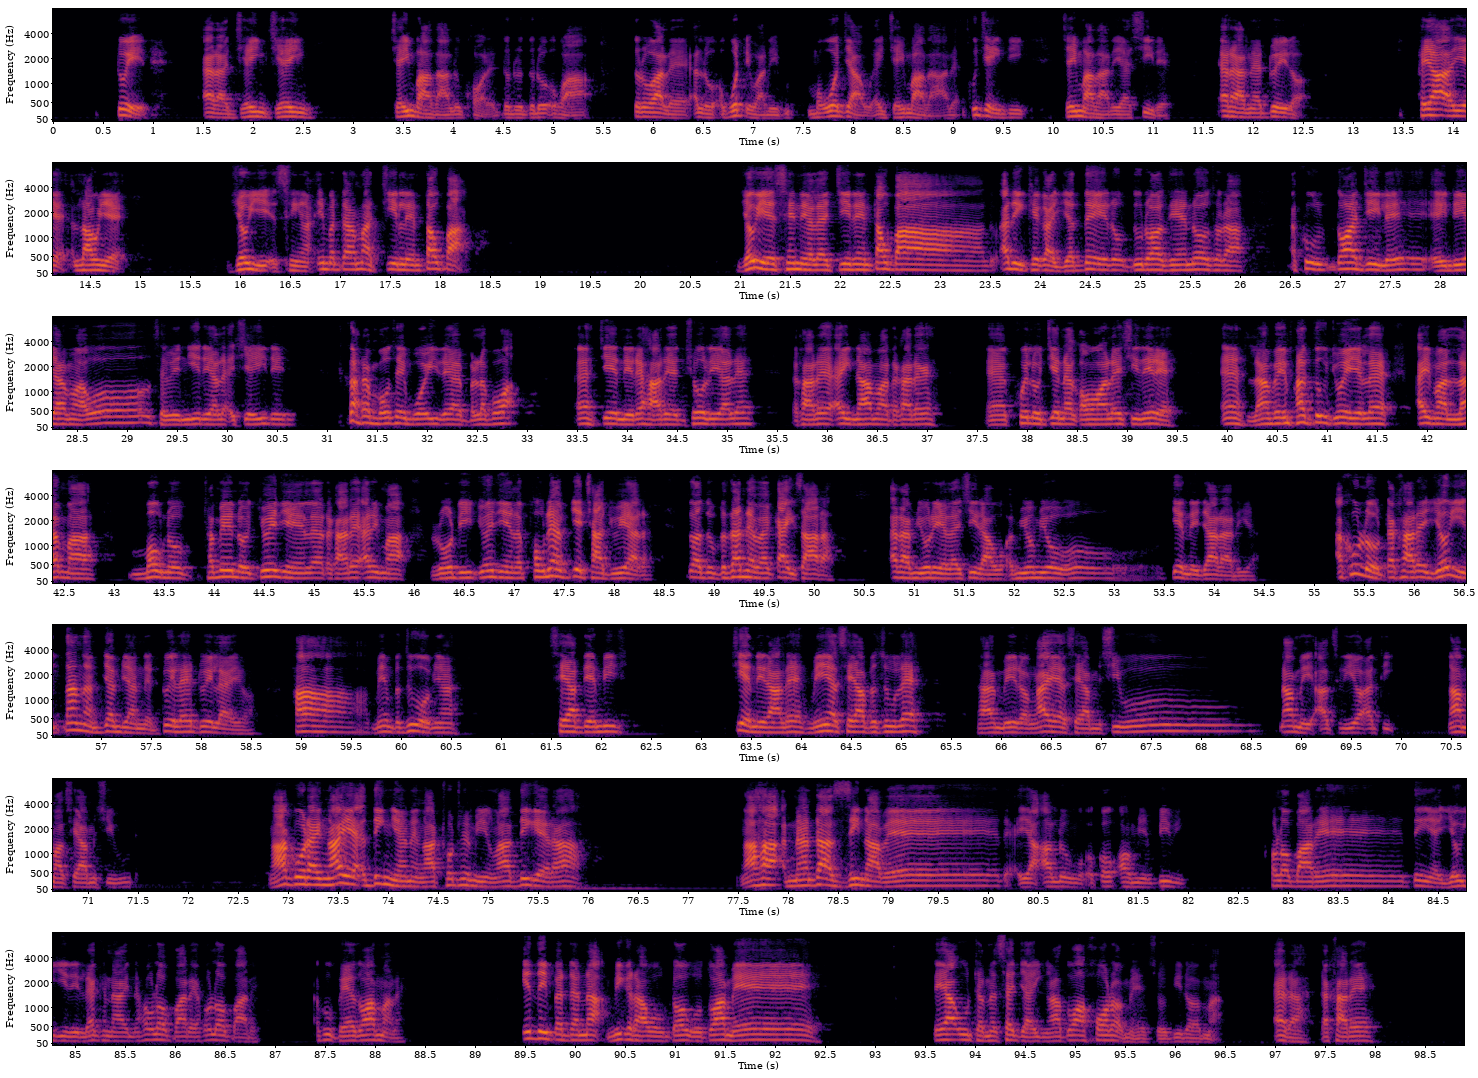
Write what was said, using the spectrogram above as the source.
တွေ့တယ်အဲ့ဒါဂျိန်းဂျိန်းဂျိန်းဘာသာလို့ခေါ်တယ်သူတို့သူတို့ဟိုသူတို့ကလည်းအဲ့လိုအဝတ်တွေပါဒီမဝတ်ကြဘူးအဲ့ဂျိန်းဘာသာတဲ့အခုချိန်ထိဂျိန်းဘာသာတွေကရှိတယ်အဲ့ဒါနဲ့တွေ့တော့ဖះရဲ့အလောင်းရဲ့ရုပ်ရည်အစဉ်ကအင်မတန်မှကြည်လင်တောက်ပ ရုပ်ရည်ဆင်းတယ်လဲကြည်လင်တောက်ပါလို့အဲ့ဒီခေတ်ကယသိတို့သူတော်စင်တို့ဆိုတာအခုသွားကြည့်လေအိန္ဒိယမှာဩသဝေကြီးတွေကလည်းအရှိကြီးတွေဒါကမိုးစိတ်ဘွေးကြီးတွေဘလဘွားအဲကျင်းနေတဲ့ဟာတွေချိုးလျာလဲတခါတည်းအဲ့နားမှာတခါတည်းအဲခွေးလိုကျင်းတဲ့ကောင်ကလည်းရှိသေးတယ်အဲလမ်းဘေးမှာသူ့ကြွေရလဲအဲ့မှာလမ်းမှာမုံတို့သမင်းတို့ကျွေးကျင်လဲတခါတည်းအဲ့ဒီမှာရိုဒီကျွေးကျင်လဲဖုန်နဲ့ပြစ်ချကျွေးရတာသူကသူပါဇက်နဲ့ပဲကြိုက်စားတာ အဲ့ဒါမျိုးတွေလည်းရှိတာကိုအမျိုးမျိုးကိုကျင့်နေကြတာတွေကအခုလို့တခါတည်းရုပ်ရည်တန်းတန်းပြန့်ပြန့်နဲ့တွေ့လဲတွေ့လိုက်ရောဟာမင်းဘသူ့ကိုများဆရာတင်ပြီးကျင့်နေတာလဲမင်းရဲ့ဆရာဘသူလဲဒါမေးတော့ငါရဲ့ဆရာမရှိဘူးနမေအာစရိယအတိငါမှဆရာမရှိဘူးငါကိုယ်တိုင်ငါရဲ့အသိဉာဏ်နဲ့ငါထွတ်ထွင်းပြီးငါသိခဲ့တာ ငါဟာအနန္တဇိနာပဲတဲ့အရာအလုံးကိုအကုန်အောင်မြင်ပြီးပြီဟုတ်တော့ပါတယ်သင်ရဲ့ရုပ်ရည်တွေလက္ခဏာတွေဟုတ်တော့ပါတယ်ဟုတ်တော့ပါတယ်အခုဘယ်သွားမှလဲဣသိပတနာမိဂရာဝုံတော်ကိုသွားမယ်တရားဥဓမ္မစကြာကြီးငါသွားဟောတော့မယ်ဆိုပြီးတော့မှအဲ့ဒါတခါတည်း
